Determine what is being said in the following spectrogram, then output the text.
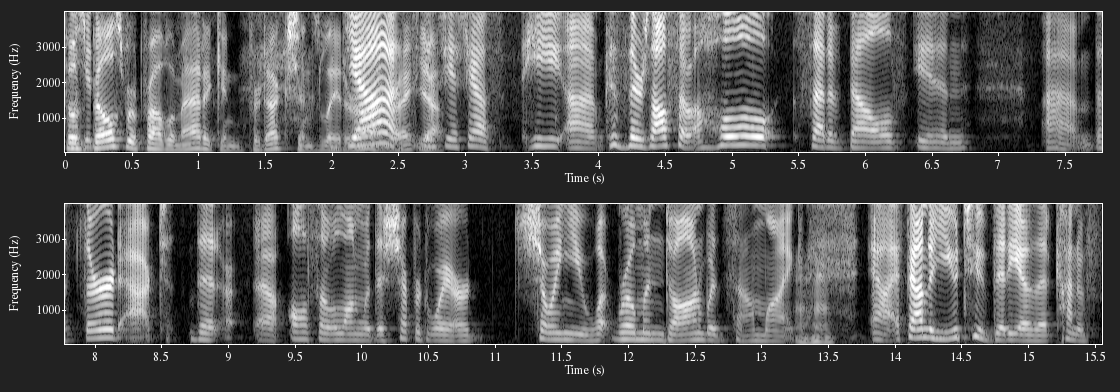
Those bells were problematic in productions later yes, on, right? yes, yes, yes. He because there's also a whole set of bells in um, the third act that uh, also, along with the shepherd boy, are showing you what Roman dawn would sound like. Mm-hmm. Uh, I found a YouTube video that kind of.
